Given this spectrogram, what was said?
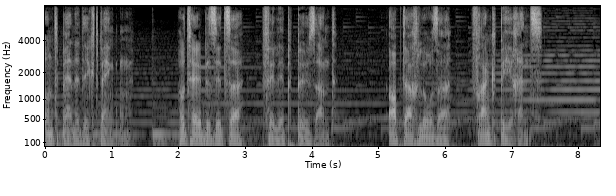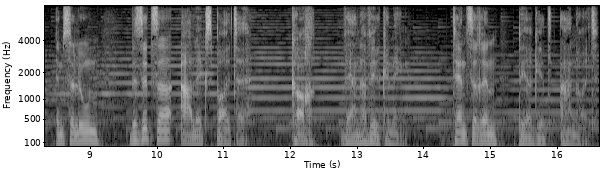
und Benedikt Benken. Hotelbesitzer Philipp Bösand. Obdachloser Frank Behrens. Im Saloon Besitzer Alex Bolte. Koch Werner Wilkening. Tänzerin Birgit Arnold.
